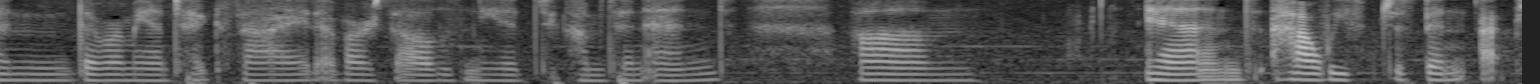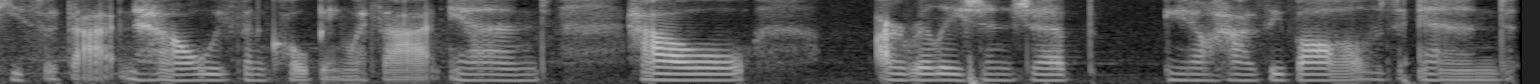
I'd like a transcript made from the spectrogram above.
and the romantic side of ourselves needed to come to an end. Um, and how we've just been at peace with that, and how we've been coping with that, and how our relationship you know has evolved and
